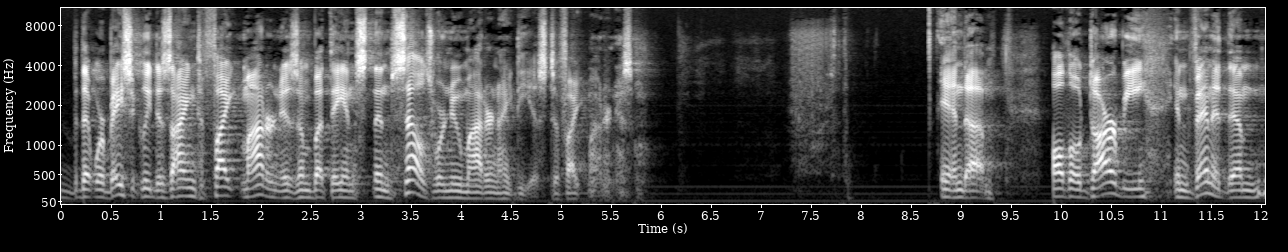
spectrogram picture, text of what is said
that were basically designed to fight modernism, but they in themselves were new modern ideas to fight modernism. And um, although Darby invented them,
